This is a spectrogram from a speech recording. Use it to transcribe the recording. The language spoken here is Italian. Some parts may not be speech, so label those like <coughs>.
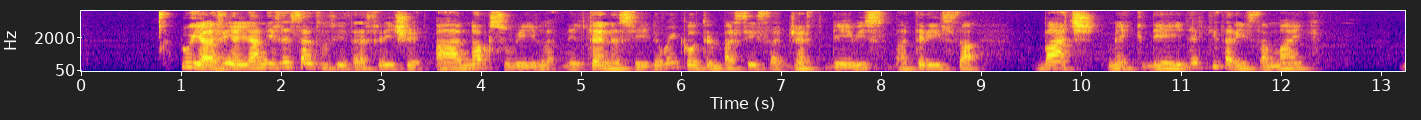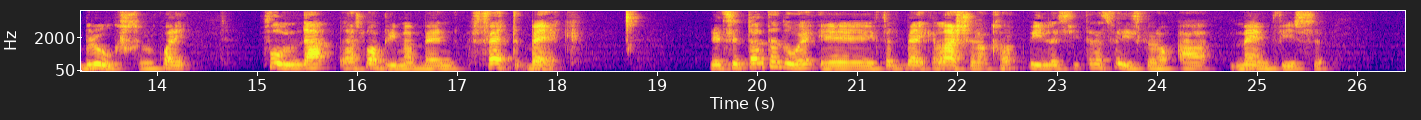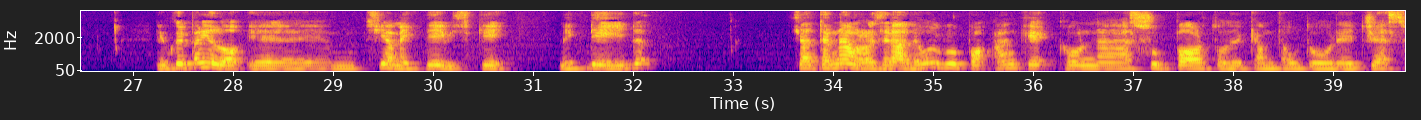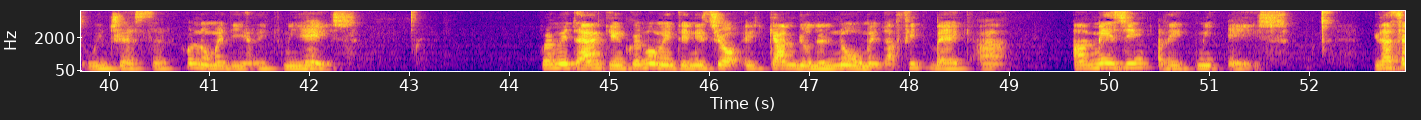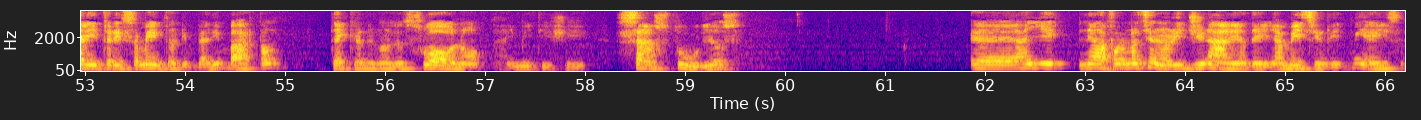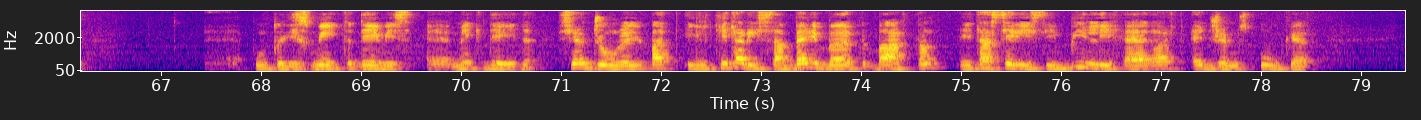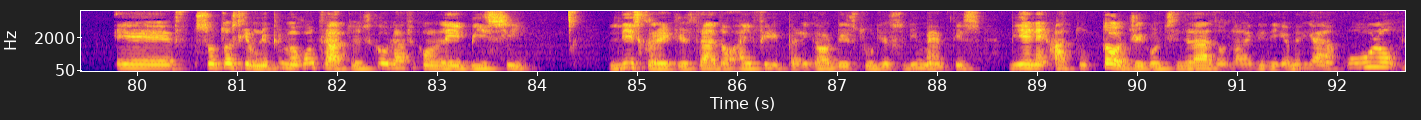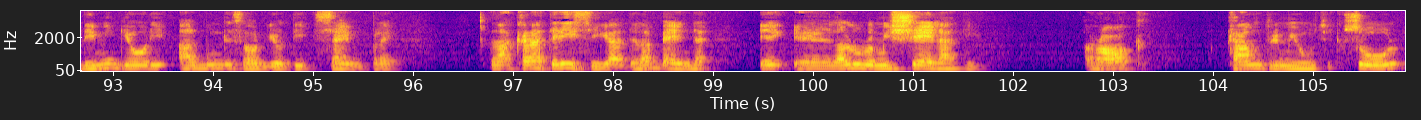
Lui alla fine degli anni 60 si trasferisce a Knoxville, nel Tennessee, dove incontra il bassista Jeff Davis, batterista Butch McDade e il chitarrista Mike Brooks, con il quale fonda la sua prima band Fatback. Nel 72 eh, Fatback lasciano Rockville e si trasferiscono a Memphis. In quel periodo eh, sia McDavis che McDade si alternavano le serate col gruppo anche con eh, supporto del cantautore Jess Winchester col nome di Rick Me Ace. Probabilmente anche in quel momento iniziò il cambio del nome da Feedback a Amazing Rhythm Ace. Grazie all'interessamento di Barry Barton, tecnico del suono ai mitici Sun Studios, eh, agli- nella formazione originaria degli Amazing Rhythm Ace, eh, appunto di Smith, Davis e McDade, si aggiunge il, bat- il chitarrista Barry Bird Barton e i tastieristi Billy Herart e James Hooker e sottoscrivono il primo contratto discografico con l'ABC. Il disco registrato ai Philip Recording Studios di Memphis viene a tutt'oggi considerato dalla critica americana uno dei migliori album d'esordio di sempre. La caratteristica della band è eh, la loro miscela di rock, country music, soul,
